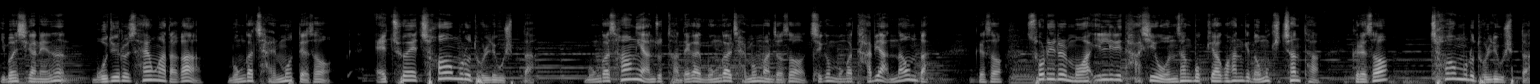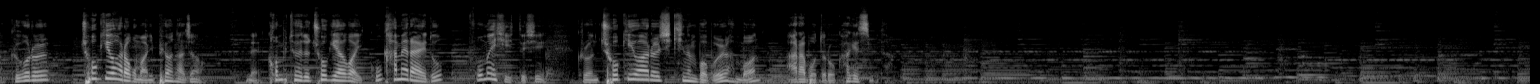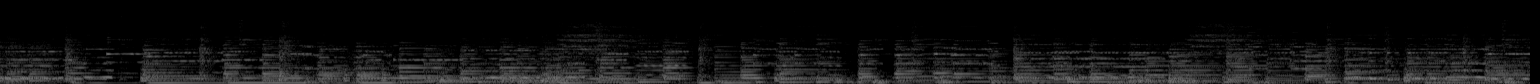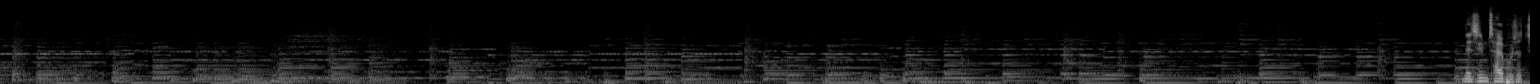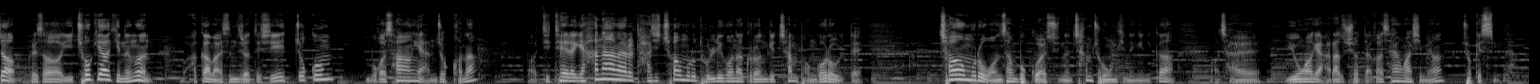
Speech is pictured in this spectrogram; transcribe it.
이번 시간에는 모듈을 사용하다가 뭔가 잘못돼서 애초에 처음으로 돌리고 싶다. 뭔가 상황이 안 좋다. 내가 뭔가를 잘못 만져서 지금 뭔가 답이 안 나온다. 그래서 소리를 뭐 일일이 다시 원상복귀하고 하는 게 너무 귀찮다. 그래서 처음으로 돌리고 싶다. 그거를 초기화라고 많이 표현하죠. 네, 컴퓨터에도 초기화가 있고 카메라에도 포맷이 있듯이 그런 초기화를 시키는 법을 한번 알아보도록 하겠습니다. 네, 지금 잘 보셨죠? 그래서 이 초기화 기능은 아까 말씀드렸듯이 조금 뭐가 상황이 안 좋거나 어, 디테일하게 하나하나를 다시 처음으로 돌리거나 그런 게 참 번거로울 때 처음으로 원상 복구할 수 있는 참 좋은 기능이니까 어, 잘 유용하게 알아두셨다가 사용하시면 좋겠습니다.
